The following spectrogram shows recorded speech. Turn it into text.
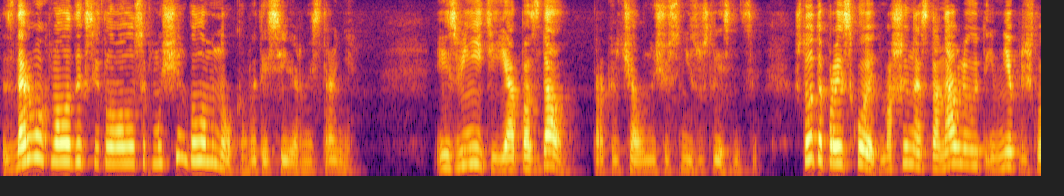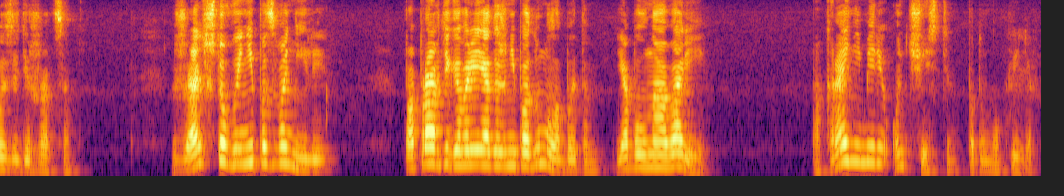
Здоровых молодых светловолосых мужчин было много в этой северной стране. «Извините, я опоздал!» – прокричал он еще снизу с лестницы. «Что-то происходит, машины останавливают, и мне пришлось задержаться». «Жаль, что вы не позвонили», по правде говоря, я даже не подумал об этом. Я был на аварии. По крайней мере, он честен, подумал Квиллер.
